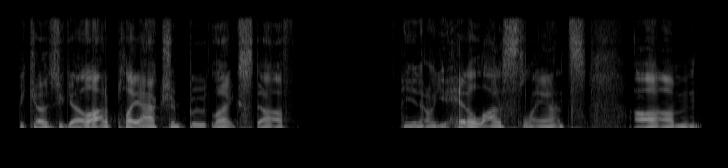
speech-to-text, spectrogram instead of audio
because you get a lot of play action bootleg stuff. You know, you hit a lot of slants. Um,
